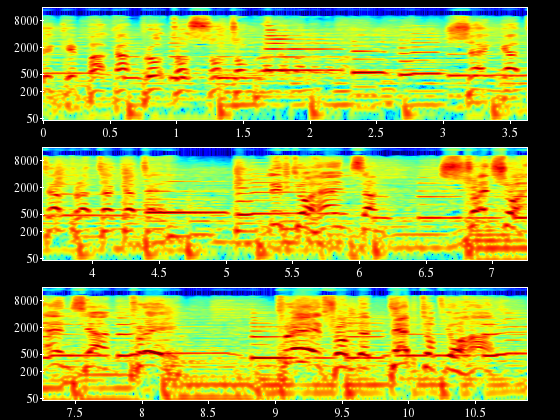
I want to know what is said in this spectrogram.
Sheke paka proto soto. Shengate pratakate. Lift your hands and stretch your hands here and pray. Pray from the depth of your heart.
